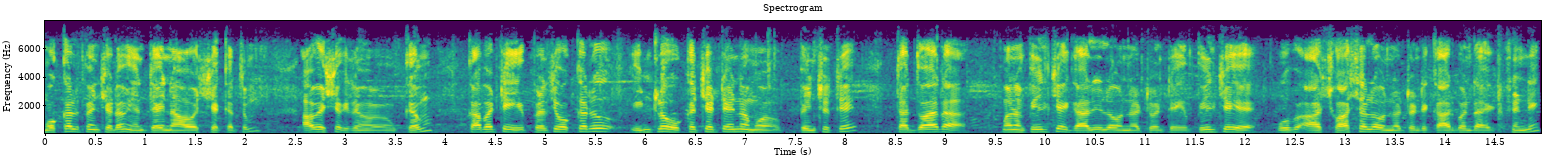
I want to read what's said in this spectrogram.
మొక్కలు పెంచడం ఎంతైనా ఆవశ్యకతం ఆవశ్యకం. కాబట్టి ప్రతి ఒక్కరూ ఇంట్లో ఒక్క చెట్టైనా మొ- పెంచితే తద్వారా మనం పీల్చే గాలిలో ఉన్నటువంటి పీల్చే ఆ శ్వాసలో ఉన్నటువంటి కార్బన్ డైఆక్సైడ్ని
